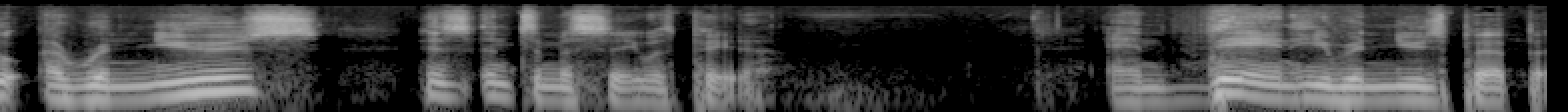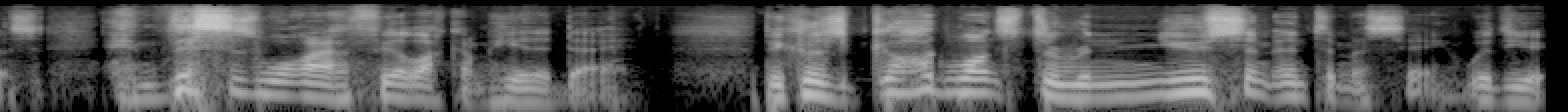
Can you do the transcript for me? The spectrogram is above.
uh, renews his intimacy with Peter. And then he renews purpose. And this is why I feel like I'm here today. Because God wants to renew some intimacy with you.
